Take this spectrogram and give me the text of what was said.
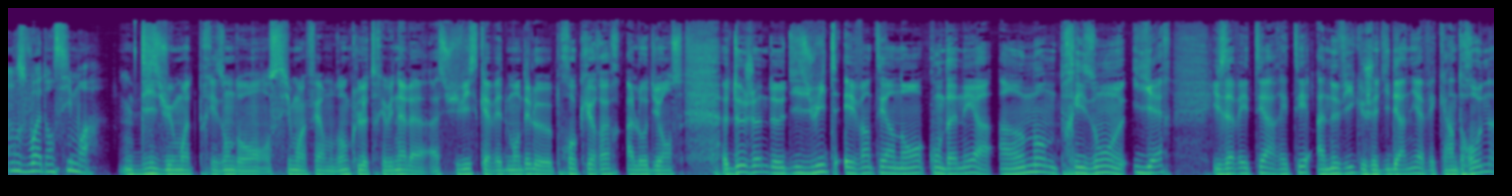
on se voit dans six mois. 18 mois de prison, dont 6 mois ferme. Donc le tribunal a, suivi ce qu'avait demandé le procureur à l'audience. Deux jeunes de 18 et 21 ans condamnés à, un an de prison euh, hier. Ils avaient été arrêtés à Neuvik jeudi dernier avec un drone,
